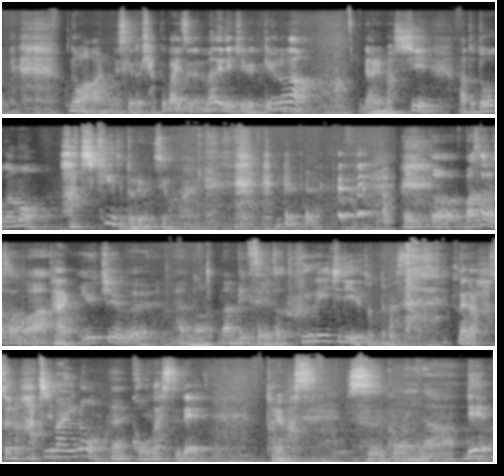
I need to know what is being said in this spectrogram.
のはあるんですけど100倍ズームまでできるっていうのがありますしあと動画も 8K で撮れるんですよ えっとバサラさんははい。YouTube あの何ピクセル撮ってフル HD で撮ってます。だからそれの8倍のはい。高画質で撮れます。すごいな。で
